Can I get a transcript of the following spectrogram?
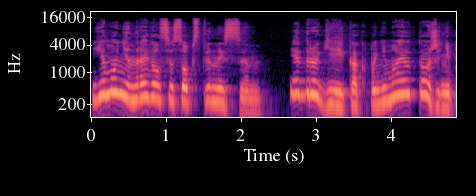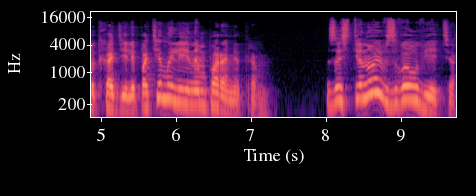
ему не нравился собственный сын. И другие, как понимаю, тоже не подходили по тем или иным параметрам. За стеной взвыл ветер.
